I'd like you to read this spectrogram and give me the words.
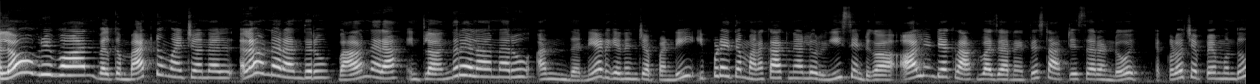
Hello everyone welcome back to my channel ఎలా ఉన్నారు అందరూ? బాగున్నారా? ఇంట్లో అందరూ ఎలా ఉన్నారు? అందరినీ అడిగానని చెప్పండి. ఇప్పుడైతే మన కాకినాడలో రీసెంట్గా ఆల్ ఇండియా క్రాఫ్ట్ బజార్ని అయితే స్టార్ట్ చేశారండో ఎక్కడో చెప్పే ముందు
